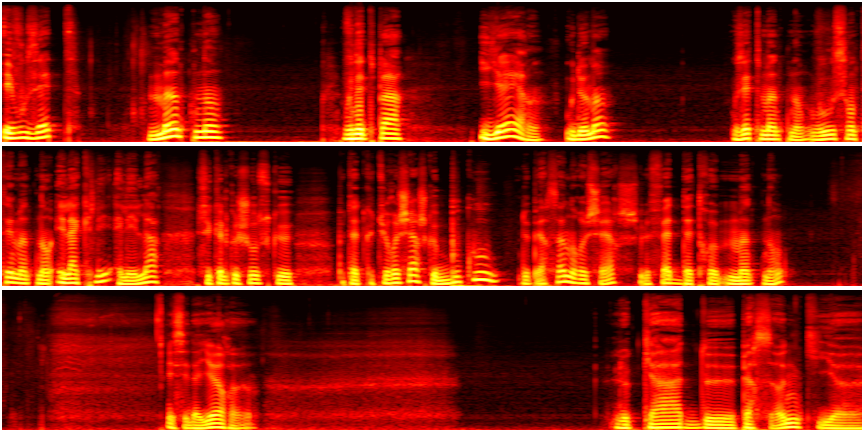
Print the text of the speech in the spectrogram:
Et vous êtes maintenant. Vous n'êtes pas hier ou demain. Vous êtes maintenant, vous vous sentez maintenant. Et la clé, elle est là. C'est quelque chose que peut-être que tu recherches, que beaucoup de personnes recherchent, le fait d'être maintenant. Et c'est d'ailleurs euh, le cas de personnes qui euh,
